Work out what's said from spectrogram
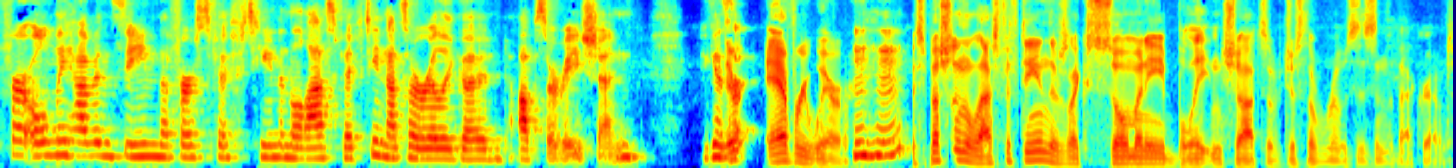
for only having seen the first 15 and the last 15. That's a really good observation because they're everywhere Mhm. especially in the last 15 there's like so many blatant shots of just the roses in the background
